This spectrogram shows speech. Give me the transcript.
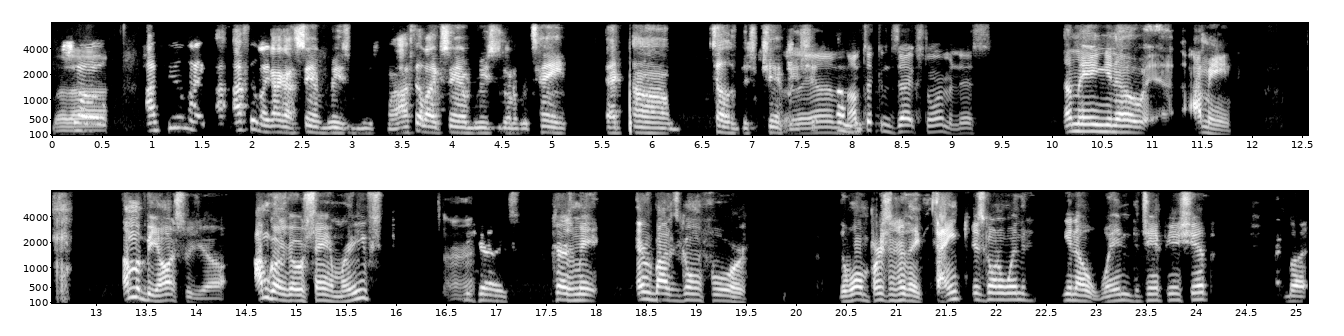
But, So uh, I feel like I- I feel like I got Sam Reeves in this one. I feel like Sam Reeves is going to retain that um television championship. um, I'm taking Zach Storm in this. I mean, you know, I mean, I'm gonna be honest with y'all. I'm gonna go with Sam Reeves All right. because because I mean everybody's going for the one person who they think is going to win the you know win the championship. But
